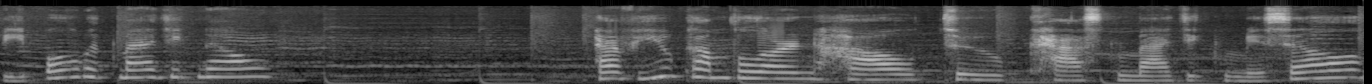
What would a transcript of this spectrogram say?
people with magic now? Have you come to learn how to cast magic missile?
